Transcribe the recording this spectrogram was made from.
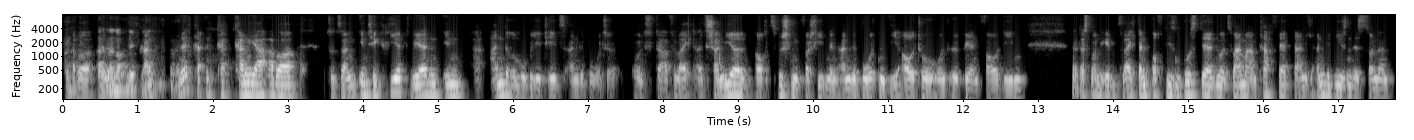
Aber ähm, noch nicht. Kann, ne, kann, kann, ja aber sozusagen integriert werden in andere Mobilitätsangebote und da vielleicht als Scharnier auch zwischen verschiedenen Angeboten wie Auto und ÖPNV dienen, ne, dass man eben vielleicht dann auf diesen Bus, der nur zweimal am Tag fährt, gar nicht angewiesen ist, sondern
